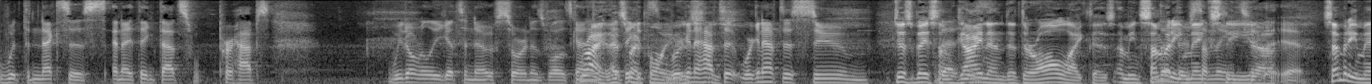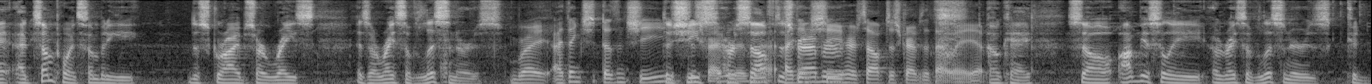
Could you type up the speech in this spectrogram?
with the Nexus, and I think that's perhaps we don't really get to know Soran as well as Guinan. Right, I that's think my it's- point, We're is- gonna have to we're gonna have to assume just based on Guinan that they're all like this. I mean, somebody makes the uh, that, yeah. somebody may at some point somebody describes her race as a race of listeners. right. I think she, doesn't she? Does she describe herself that? I describe think she herself describes it that way. Yep. Okay, so obviously a race of listeners could,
